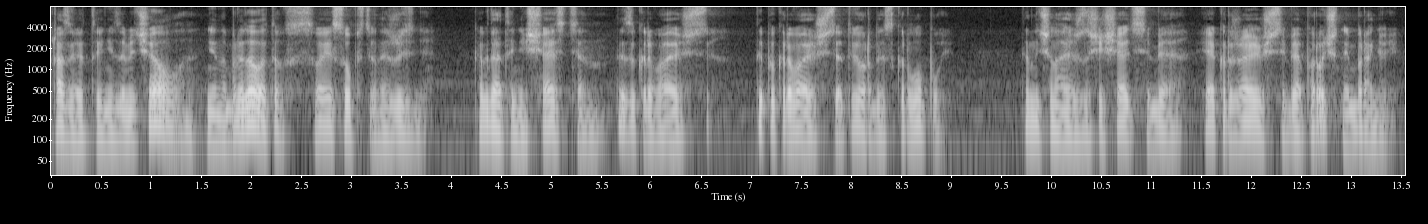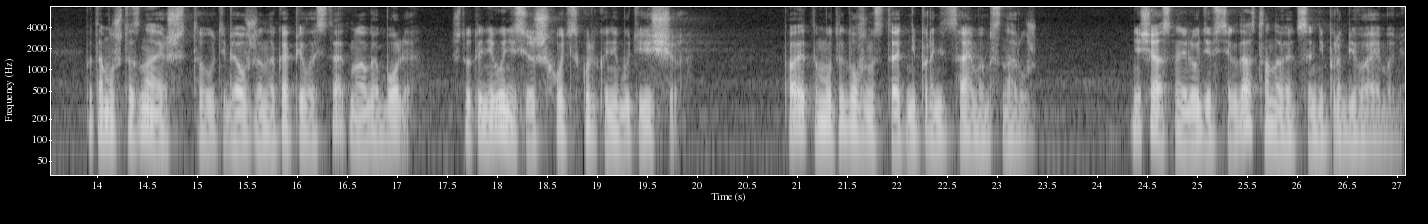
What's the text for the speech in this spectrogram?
Разве ты не замечал, не наблюдал это в своей собственной жизни? Когда ты несчастен, ты закрываешься, ты покрываешься твердой скорлупой. Ты начинаешь защищать себя и окружаешь себя прочной броней, потому что знаешь, что у тебя уже накопилось так много боли, что ты не вынесешь хоть сколько-нибудь еще. Поэтому ты должен стать непроницаемым снаружи. Несчастные люди всегда становятся непробиваемыми.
